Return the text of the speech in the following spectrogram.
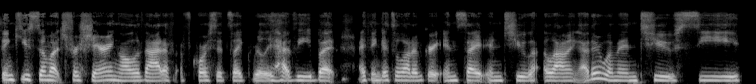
Thank you so much for sharing all of that. Of, of course, it's like really heavy, but I think it's a lot of great insight into allowing other women to see.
